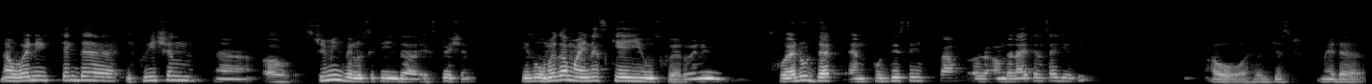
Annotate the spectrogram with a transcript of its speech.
Now, when you take the equation uh, of streaming velocity in the expression is omega minus k u square. When you square root that and put this thing stuff on the right hand side you see. Oh, I have just made a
